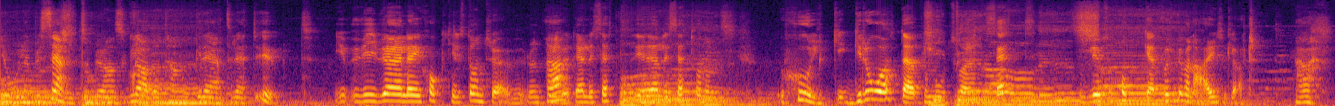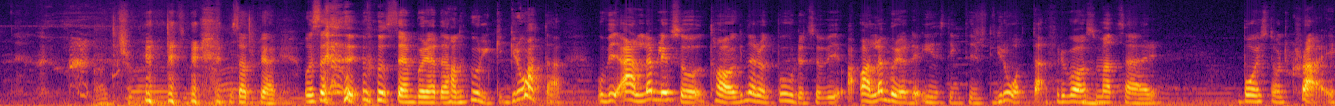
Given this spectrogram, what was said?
Joel en present så blev han så glad att han grät rätt ut. Vi var alla i chocktillstånd tror jag, runt bordet. Ja. Jag har aldrig sett, jag har aldrig sett honom hulkgråta på motsvarande sätt. Han blev så chockad. Först blev han arg såklart. Ja. Och, satt där. Och, sen, och sen började han hulkgråta. Och vi alla blev så tagna runt bordet så vi alla började instinktivt gråta. För det var som att så här, Boys don't cry.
